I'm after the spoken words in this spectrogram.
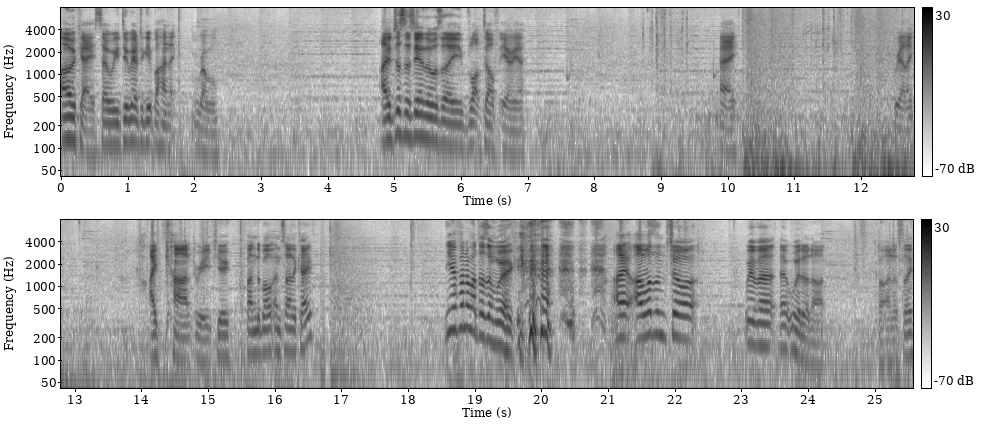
Okay, so we do have to get behind that rubble. I just assumed there was a blocked off area. Hey. Really? I can't reach you. Thunderbolt inside the cave? Yeah, Thunderbolt doesn't work. I, I wasn't sure whether it would or not, quite honestly.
